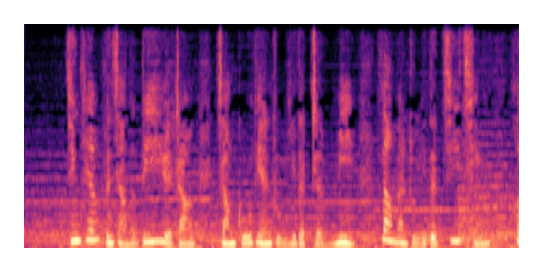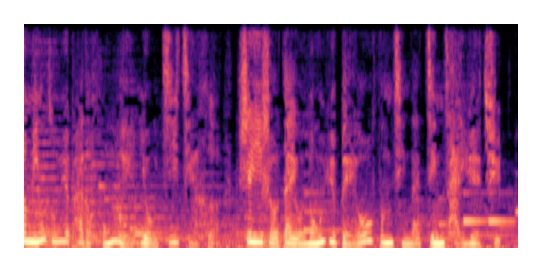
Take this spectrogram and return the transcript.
今天分享的第一乐章将古典主义的缜密、浪漫主义的激情和民族乐派的宏伟有机结合，是一首带有浓郁北欧风情的精彩乐曲。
